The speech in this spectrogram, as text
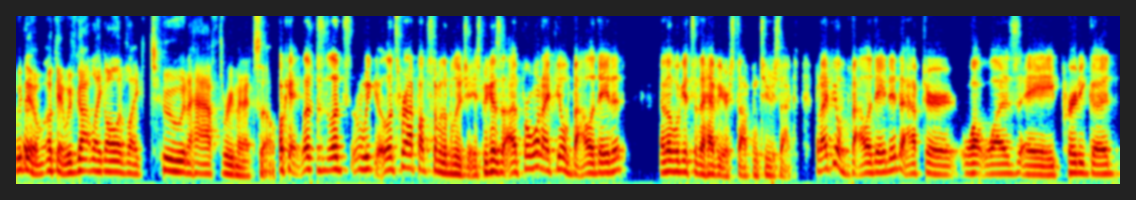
We do. Okay, we've got like all of like two and a half, three minutes. So Okay, let's let's we let's wrap up some of the Blue Jays because uh, for one, I feel validated, and then we'll get to the heavier stuff in two seconds. But I feel validated after what was a pretty good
